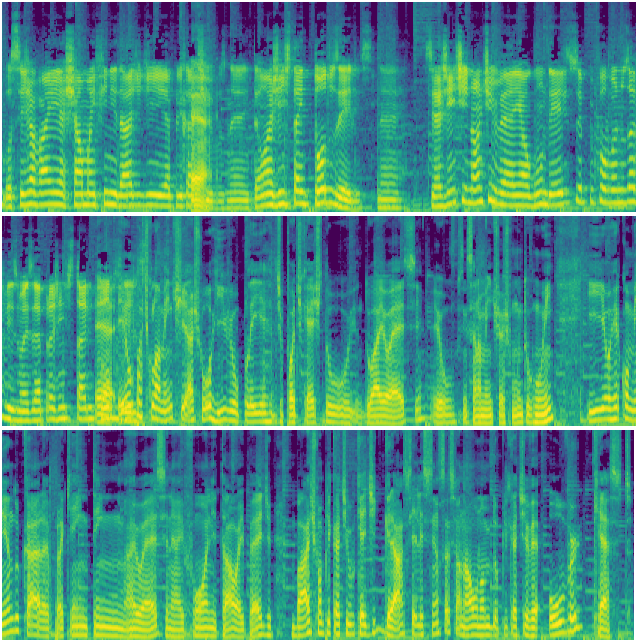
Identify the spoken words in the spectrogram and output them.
você já vai achar uma infinidade de aplicativos, né? Então a gente está em todos eles, né? Se a gente não tiver em algum deles, você por favor nos avise, mas é pra gente estar em É, todos eu eles. particularmente acho horrível o player de podcast do, do iOS. Eu, sinceramente, acho muito ruim. E eu recomendo, cara, pra quem tem iOS, né, iPhone e tal, iPad, baixe um aplicativo que é de graça, ele é sensacional. O nome do aplicativo é Overcast.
